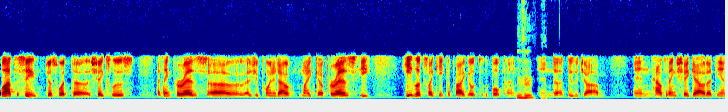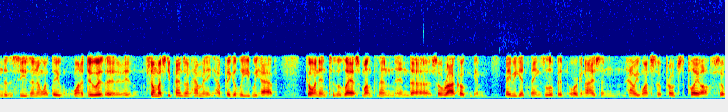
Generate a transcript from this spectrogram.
we'll have to see just what uh, shakes loose. I think Perez, uh, as you pointed out, Mike uh, Perez, he he looks like he could probably go to the bullpen mm-hmm. and uh, do the job. And how things shake out at the end of the season and what they want to do, it, it, so much depends on how many, how big a lead we have going into the last month, and and uh, so Rocco can get, maybe get things a little bit organized and how he wants to approach the playoffs. So,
